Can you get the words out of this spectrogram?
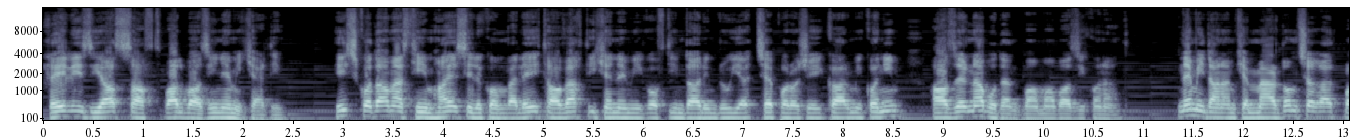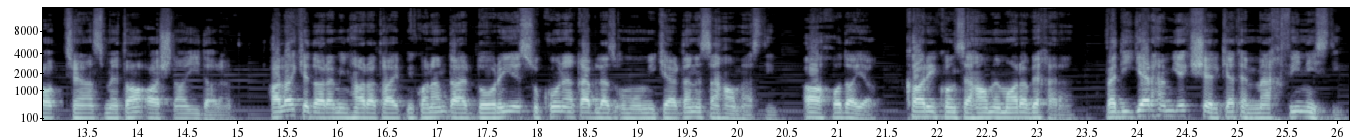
خیلی زیاد سافت بال بازی نمی کردیم. هیچ کدام از تیم های سیلیکون ولی تا وقتی که نمی گفتیم داریم روی چه پروژه‌ای کار می کنیم حاضر نبودند با ما بازی کنند. نمی‌دانم که مردم چقدر با ترانسمتا آشنایی دارند. حالا که دارم اینها را تایپ می کنم در دوره سکون قبل از عمومی کردن سهام هستیم. آه خدایا کاری کن سهام ما را بخرند و دیگر هم یک شرکت مخفی نیستیم.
